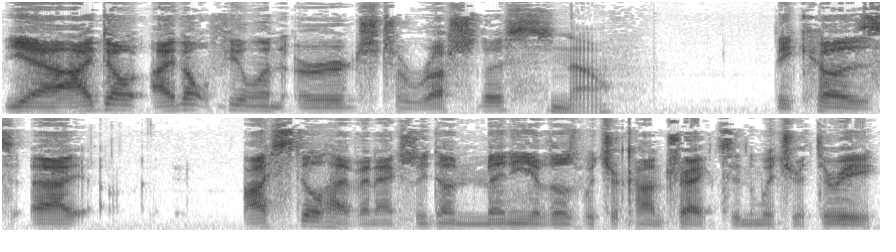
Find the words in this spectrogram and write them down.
Yeah, I don't. I don't feel an urge to rush this. No, because I I still haven't actually done many of those Witcher contracts in Witcher Three,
